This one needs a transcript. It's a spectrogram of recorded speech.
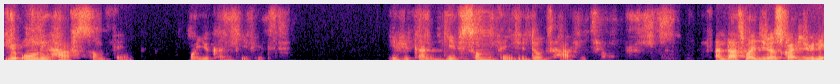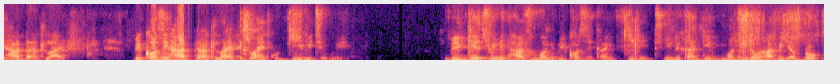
You only have something when you can give it. If you can't give something, you don't have it. And that's why Jesus Christ really had that life. Because he had that life is why he could give it away. Bill Gates really has money because he can give it. If you can't give money, you don't have it, you're broke.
